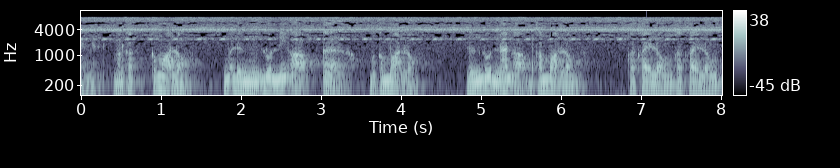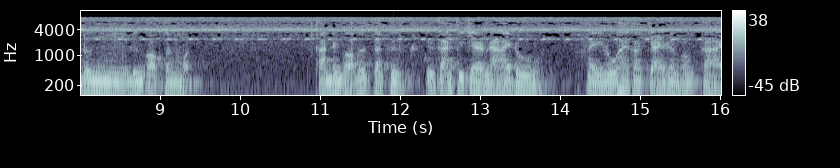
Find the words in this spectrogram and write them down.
ง มันก็ก็หมอดลง เมื่อดึงรุ่นนี้ออก เออ มันก็หมอดลง ดึงรุ่นนั้นออกมันก็หมอดลง ค่อยๆลง ค่อยๆลง ดึงดึงออกจนหมด การดึงออกก็คือคือการพิจารณาให้ดู ให้รู้ให้เข้าใจเรื่องของกาย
